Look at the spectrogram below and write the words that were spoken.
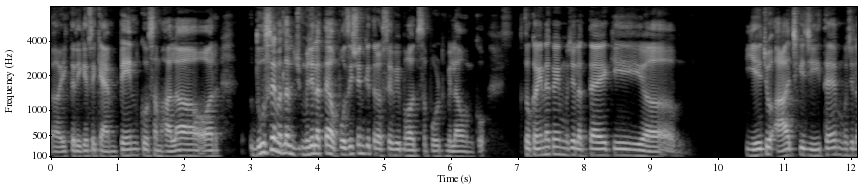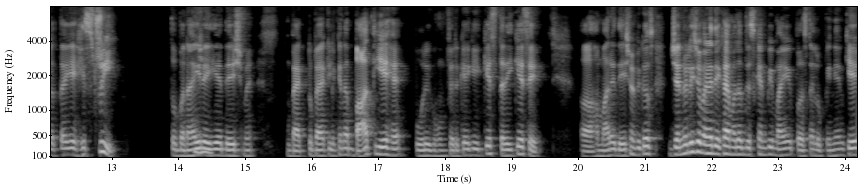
एक तरीके से कैंपेन को संभाला और दूसरे मतलब मुझे लगता है अपोजिशन की तरफ़ से भी बहुत सपोर्ट मिला उनको। तो कहीं ना कहीं मुझे लगता है कि ये जो आज की जीत है मुझे लगता है ये हिस्ट्री तो बना ही रही है देश में बैक टू बैक लेकिन अब बात ये है पूरी घूम फिर के कि किस तरीके से अ, हमारे देश में बिकॉज़ जनरली जो मैंने देखा है मतलब this can be my personal opinion कि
